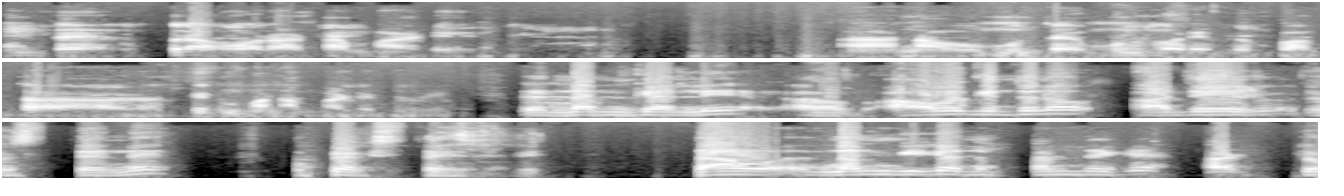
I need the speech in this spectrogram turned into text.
ಮುಂದೆ ಉಗ್ರ ಹೋರಾಟ ಮಾಡಿ ನಾವು ಮುಂದೆ ಮುಂದುವರಿಬೇಕು ಅಂತ ತೀರ್ಮಾನ ಮಾಡಿದ್ವಿ. ನಮ್ಗೆ ಅಲ್ಲಿ ಆವಾಗಿಂದಲೂ ಅದೇ ರಸ್ತೆನೆ ಉಪಯೋಗಿಸ್ತಾ ಇದ್ವಿ ನಾವು ನಮ್ಗೀಗ ನಮ್ಮ ತಂದೆಗೆ ಹಾರ್ಟ್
